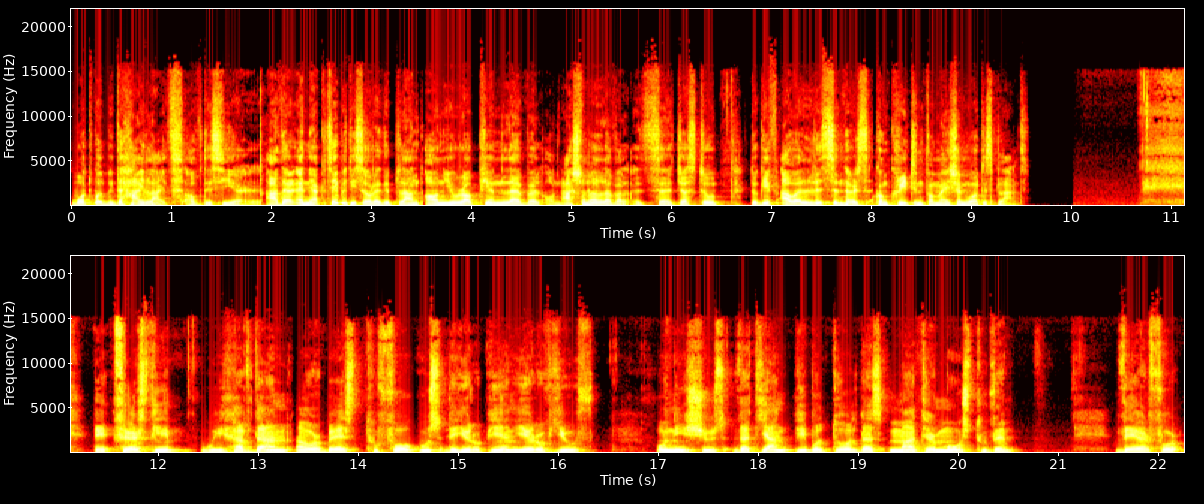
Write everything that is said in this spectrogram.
What will be the highlights of this year? Are there any activities already planned on European level or national level? It's uh, just to, to give our listeners concrete information what is planned. Uh, firstly, we have done our best to focus the European Year of Youth on issues that young people told us matter most to them Therefore,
